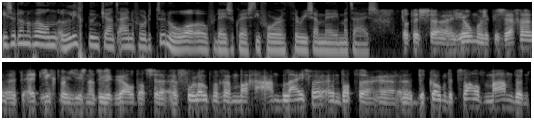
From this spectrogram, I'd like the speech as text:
Is er dan nog wel een lichtpuntje aan het einde voor de tunnel over deze kwestie voor Theresa May, Matthijs? Dat is uh, heel moeilijk te zeggen. Het, lichtpuntje is natuurlijk wel dat ze uh, voorlopig mag aanblijven. En dat uh, de komende twaalf maanden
